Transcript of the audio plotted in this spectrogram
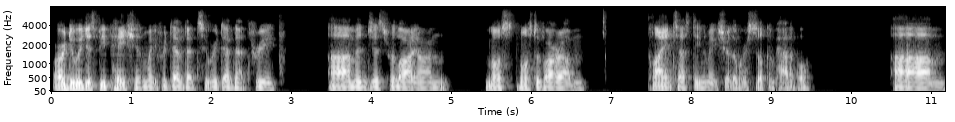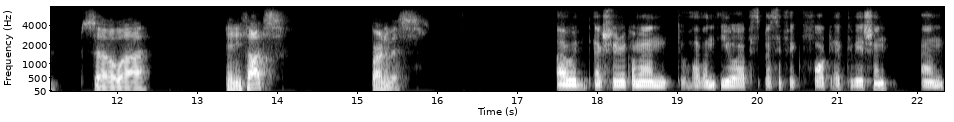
Or do we just be patient and wait for DevNet 2 or DevNet 3 um, and just rely on most most of our um, client testing to make sure that we're still compatible? Um, so uh, any thoughts? Barnabas? I would actually recommend to have an EOF specific fork activation and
